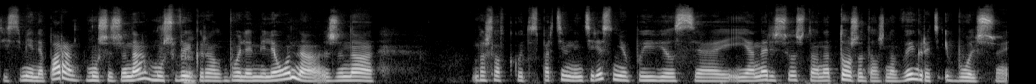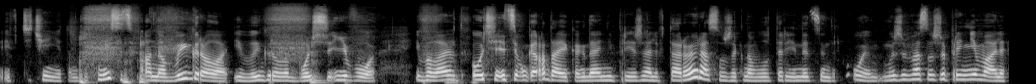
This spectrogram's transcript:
есть семейная пара, муж и жена, муж выиграл более миллиона, жена вошла в какой-то спортивный интерес у нее появился, и она решила, что она тоже должна выиграть и больше. И в течение там, двух месяцев она выиграла и выиграла больше его. И была очень этим горда. И когда они приезжали второй раз уже к нам в лотерейный центр, ой, мы же вас уже принимали.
